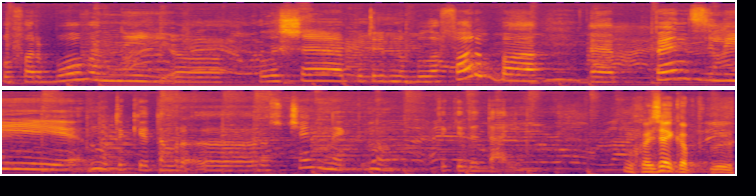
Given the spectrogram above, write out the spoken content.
Пофарбований, лише потрібна була фарба, пензлі, ну таке там розчинник, ну такі деталі. Ну, хозяйка э,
